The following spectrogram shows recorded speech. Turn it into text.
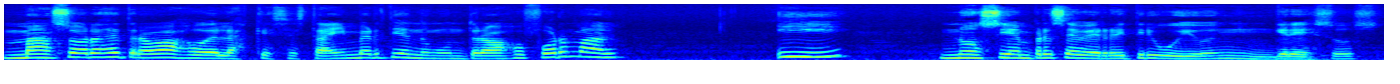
más horas de trabajo de las que se está invirtiendo en un trabajo formal y no siempre se ve retribuido en ingresos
